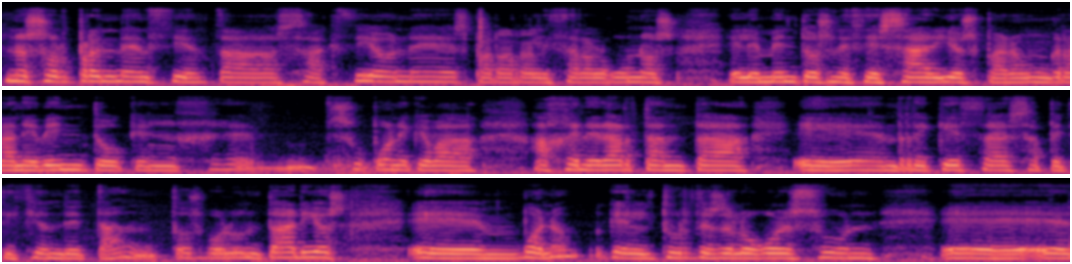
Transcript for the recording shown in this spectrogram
nos sorprenden ciertas acciones para realizar algunos elementos necesarios para un gran evento que supone que va a generar tanta eh, riqueza, esa petición de tantos voluntarios eh, bueno, que el Tour desde luego es, un, eh,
